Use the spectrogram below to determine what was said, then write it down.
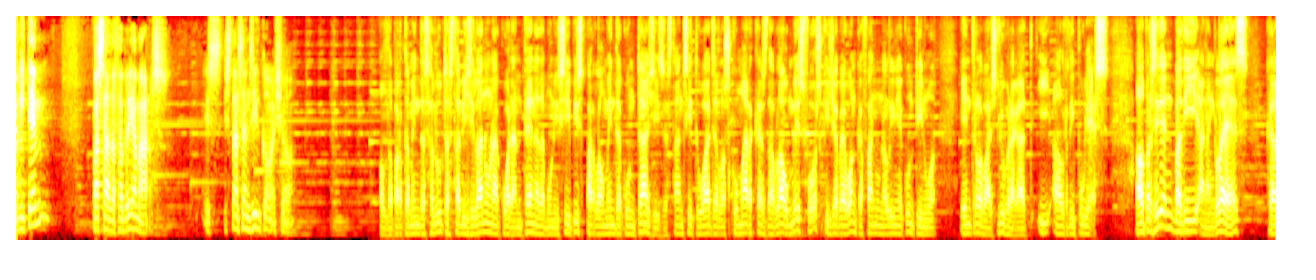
evitem passar de febrer a març. És, és tan senzill com això. El Departament de Salut està vigilant una quarantena de municipis per l'augment de contagis. Estan situats a les comarques de blau més fosc i ja veuen que fan una línia contínua entre el Baix Llobregat i el Ripollès. El president va dir en anglès que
